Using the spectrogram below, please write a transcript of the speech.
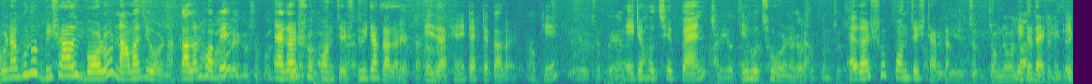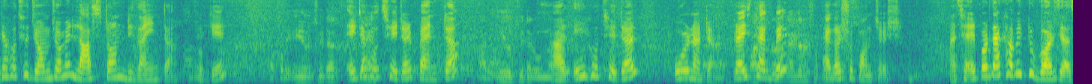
ওড়নাগুলো বিশাল বড় নামাজি ওড়না। কালার হবে এগারোশো পঞ্চাশ। দুইটা কালার এই দেখেন এটা একটা কালার ওকে এটা হচ্ছে প্যান্ট এ হচ্ছে ওড়নাটা। এগারোশো পঞ্চাশ। টাকা। এটা দেখেন এটা হচ্ছে জমজমের লাস্ট অন ডিজাইনটা ওকে তারপরে হচ্ছে এটার এটা হচ্ছে এটার প্যান্টটা আর এই হচ্ছে এটার অন্য আর এই হচ্ছে এটার ওড়নাটা। প্রাইস থাকবে এগারোশো পঞ্চাশ। আচ্ছা এরপর দেখা হবে একটু গর্জাস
